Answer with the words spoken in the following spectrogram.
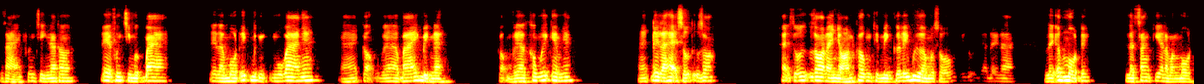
giải phương trình ra thôi. Đây là phương trình bậc 3 đây là một x bình mũ 3 nhé. Đấy, cộng với 3x bình này cộng với 0x em nhé. Đấy, đây là hệ số tự do. Hệ số tự do này nhỏ hơn không thì mình cứ lấy bừa một số. Ví dụ như đây là lấy âm một đi lật sang kia là bằng một.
